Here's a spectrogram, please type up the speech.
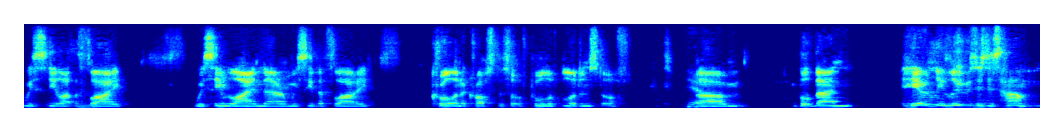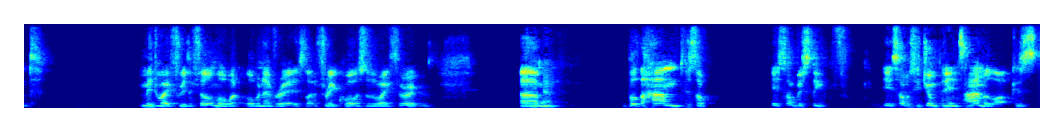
We see like the Mm. fly. We see him lying there, and we see the fly crawling across the sort of pool of blood and stuff. Yeah. Um, but then he only loses his hand midway through the film, or, or whenever it is, like three quarters of the way through. Um, Yeah. But the hand has, ob- it's obviously, it's obviously jumping in time a lot because,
